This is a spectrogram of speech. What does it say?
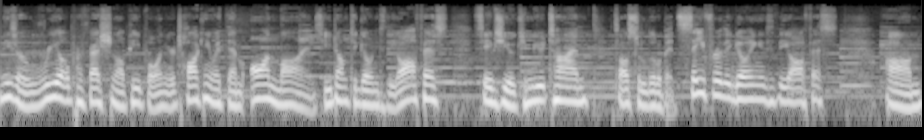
These are real professional people, and you're talking with them online, so you don't have to go into the office. Saves you a commute time. It's also a little bit safer than going into the office. Um,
